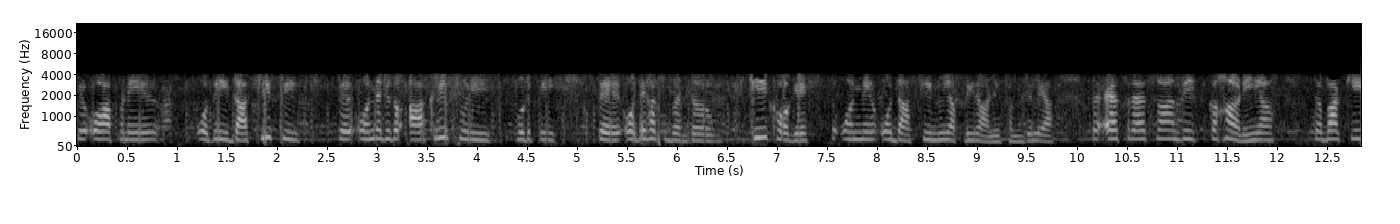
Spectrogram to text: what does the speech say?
ਤੇ ਉਹ ਆਪਣੇ ਉਹਦੀ ਦਾਸੀ ਸੀ ਤੇ ਉਹਨੇ ਜਦੋਂ ਆਖਰੀ ਸੂਈ ਫੁੱਟਤੀ ਤੇ ਉਹਦੇ ਹਸਬੰਡ ਠੀਕ ਹੋ ਗਏ ਤੇ ਉਹਨੇ ਉਹ ਦਾਸੀ ਨੂੰ ਹੀ ਆਪਣੀ ਰਾਣੀ ਸਮਝ ਲਿਆ। ਤੇ ਇਸ ਤਰ੍ਹਾਂ ਇਸ ਤਰ੍ਹਾਂ ਦੀ ਕਹਾਣੀ ਆ ਤੇ ਬਾਕੀ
